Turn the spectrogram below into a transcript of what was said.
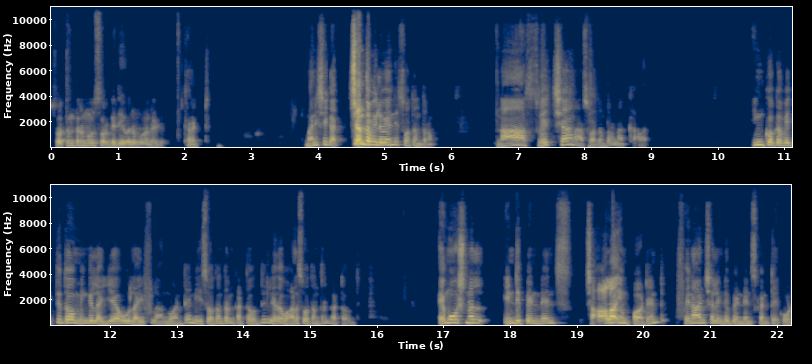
స్వతంత్రము స్వర్గ జీవనము అన్నాడు. కరెక్ట్. మనిషికి అత్యంత విలువైంది స్వతంత్రం. నా స్వేచ్ఛ నా స్వాతంత్రం నాకు కావాలి. ఇంకొక వ్యక్తితో మింగిల్ అయ్యావు లైఫ్ లాంగ్ అంటే నీ స్వతంత్రం కట్ అవుద్ది లేదా వాళ్ళ స్వతంత్రం కట్ అవుద్ది. ఎమోషనల్ ఇండిపెండెన్స్ చాలా ఇంపార్టెంట్. ఫైనాన్షియల్ ఇండిపెండెన్స్ కంటే కూడా.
